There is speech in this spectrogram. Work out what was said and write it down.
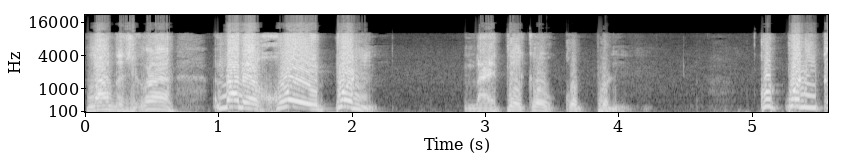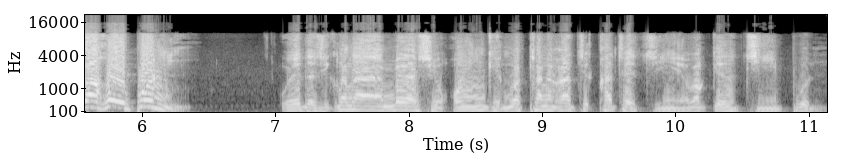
咱就是讲，咱的血本内底有骨本，骨本甲血本，为就是讲呢，要像王永庆，我赚了较较侪钱，我叫做资本，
